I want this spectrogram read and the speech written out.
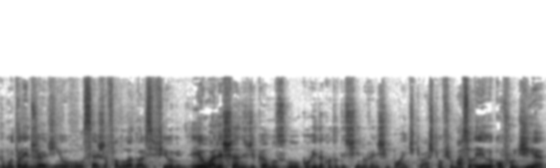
o, Muito Além do Jardim, o, o, Sérgio já falou, adoro esse filme. Eu, o Alexandre, indicamos o Corrida contra o Destino, Vanishing Point, que eu acho que é um filmaço. Eu, eu confundia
